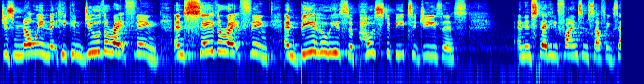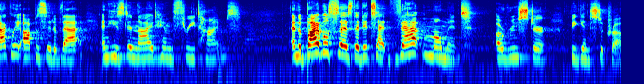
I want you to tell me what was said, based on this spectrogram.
just knowing that he can do the right thing and say the right thing and be who he's supposed to be to Jesus. And instead, he finds himself exactly opposite of that, and he's denied him three times. And the Bible says that it's at that moment a rooster begins to crow.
